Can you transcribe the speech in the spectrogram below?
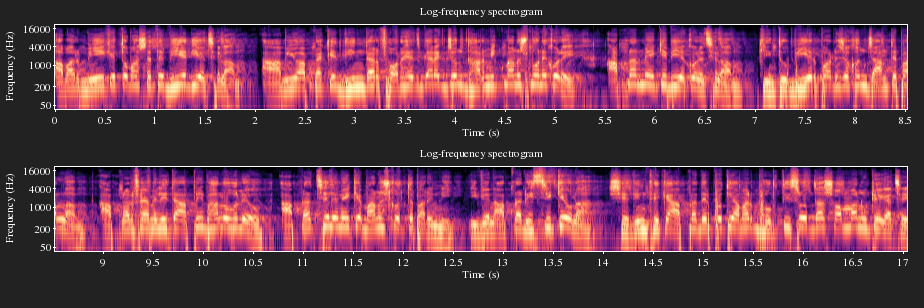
আমার মেয়েকে তোমার সাথে বিয়ে দিয়েছিলাম। আমিও আপনাকে দিনদার ফরহেজগার একজন ধার্মিক মানুষ মনে করে, আপনার মেয়েকে বিয়ে করেছিলাম, কিন্তু বিয়ের পরে যখন জানতে পারলাম, আপনার ফ্যামিলিতে আপনি ভালো হলেও আপনার ছেলে মেয়েকে মানুষ করতে পারেননি, ইভেন আপনার স্ত্রীকেও না, সেদিন থেকে আপনাদের প্রতি আমার ভক্তি, শ্রদ্ধা, সম্মান উঠে গেছে।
